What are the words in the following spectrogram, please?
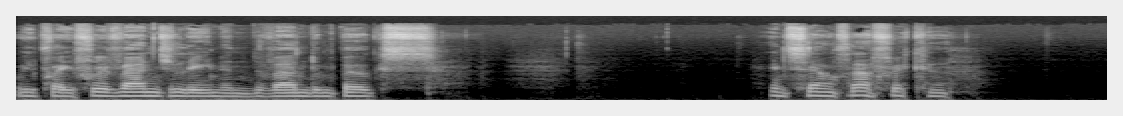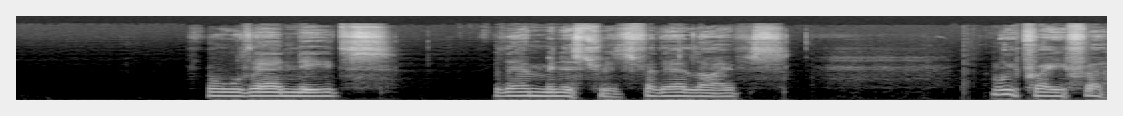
We pray for Evangeline and the Vandenbergs in South Africa for all their needs, for their ministries, for their lives. We pray for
